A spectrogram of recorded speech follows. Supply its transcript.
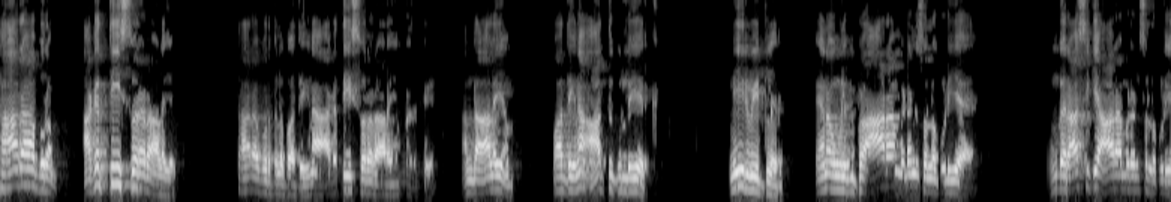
தாராபுரம் அகத்தீஸ்வரர் ஆலயம். தாராபுரத்துல பாத்தீங்கன்னா அகத்தீஸ்வரர் ஆலயம்னு இருக்கு. அந்த ஆலயம் பாத்தீங்கன்னா ஆத்துக்குள்ளேயே இருக்கு. நீர் வீட்டுல இருக்கு. ஏன்னா உங்களுக்கு இப்போ ஆறாம் இடம்னு சொல்லக்கூடிய உங்க ராசிக்கு ஆறாம் இடம்னு சொல்லக்கூடிய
